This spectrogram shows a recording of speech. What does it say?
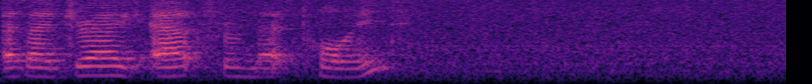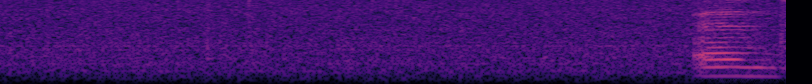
as I drag out from that point. And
